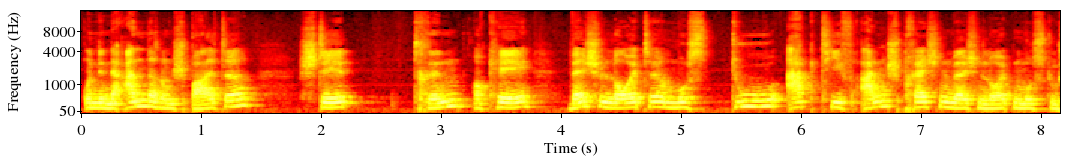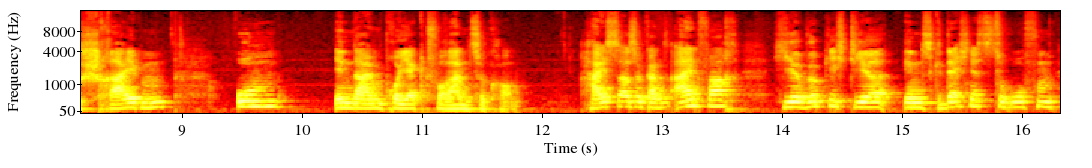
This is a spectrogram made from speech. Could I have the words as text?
Und in der anderen Spalte steht drin, okay, welche Leute musst du aktiv ansprechen, welchen Leuten musst du schreiben, um in deinem Projekt voranzukommen. Heißt also ganz einfach, hier wirklich dir ins Gedächtnis zu rufen,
